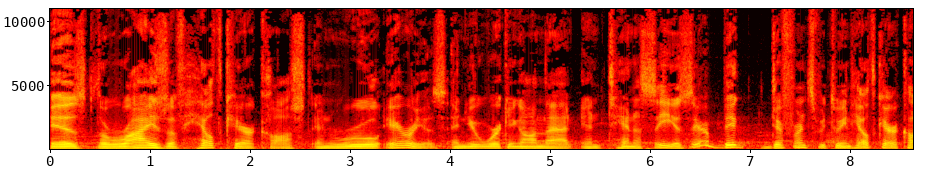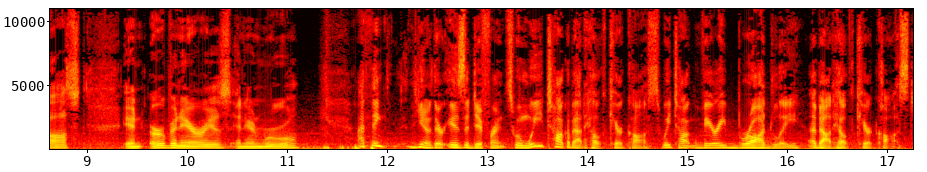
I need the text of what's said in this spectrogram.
is the rise of healthcare costs in rural areas, and you're working on that in Tennessee. Is there a big difference between healthcare costs in urban areas and in rural? I think you know there is a difference. When we talk about healthcare costs, we talk very broadly about healthcare costs.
